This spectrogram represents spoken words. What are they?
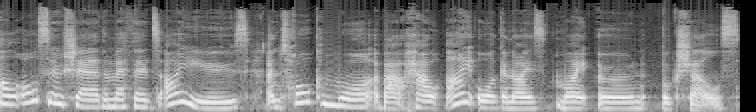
I'll also share the methods I use and talk more about how I organize my own bookshelves.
